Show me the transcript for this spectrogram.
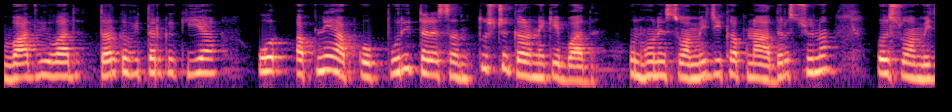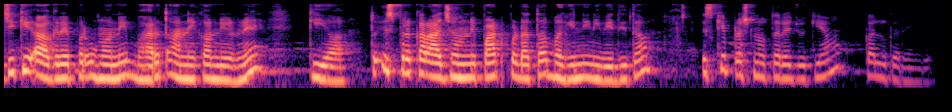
वाद विवाद, तर्क वितर्क किया और अपने आप को पूरी तरह संतुष्ट करने के बाद उन्होंने स्वामी जी का अपना आदर्श चुना और स्वामी जी के आग्रह पर उन्होंने भारत आने का निर्णय किया। तो इस प्रकार आज हमने पाठ पढ़ा था, भगिनी निवेदिता। इसके प्रश्नोत्तर है जो कि हम कल करेंगे।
